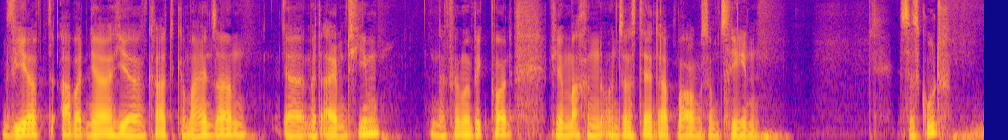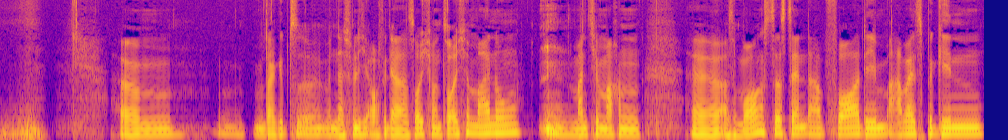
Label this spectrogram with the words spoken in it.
wir arbeiten ja hier gerade gemeinsam äh, mit einem Team in der Firma BigPoint. Wir machen unser Stand-up morgens um 10. Ist das gut? Ähm, da gibt es äh, natürlich auch wieder solche und solche Meinungen. Manche machen äh, also morgens das Stand-up vor dem Arbeitsbeginn.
